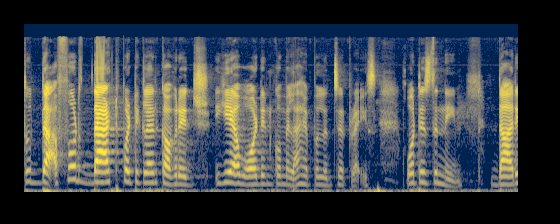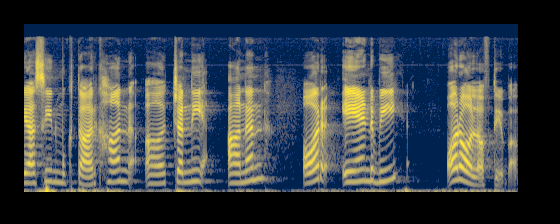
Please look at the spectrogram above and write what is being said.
तो फॉर दैट पर्टिकुलर कवरेज ये अवार्ड इनको मिला है पुलित्जर प्राइज वॉट इज़ द नेम दारियासिन मुख्तार खान चन्नी आनंद और ए एंड बी और ऑल ऑफ़ द अबव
